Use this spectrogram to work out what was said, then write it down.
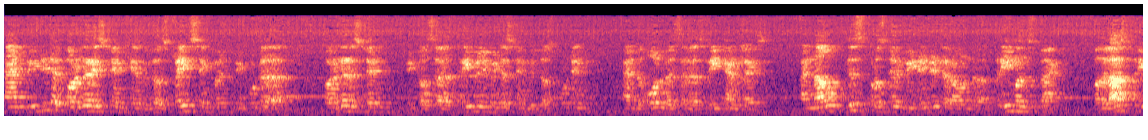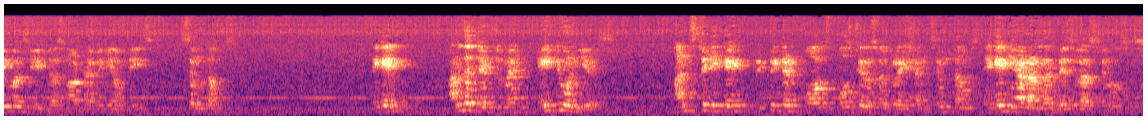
And we did a coronary stent here because straight segment. We put a coronary stent. It was a three millimeter stent which was put in, and the whole vessel has recant legs. And now this procedure we did it around uh, three months back. For the last three months, he does not have any of these symptoms. Again, another gentleman, 81 years, unsteady gait, repeated falls, posterior circulation, symptoms. Again, he had another basilar stenosis.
